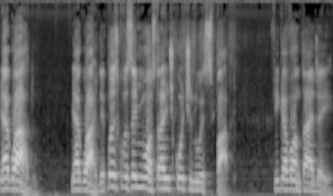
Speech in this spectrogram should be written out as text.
Me aguardo. Me aguardo. Depois que você me mostrar, a gente continua esse papo. Fique à vontade aí.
